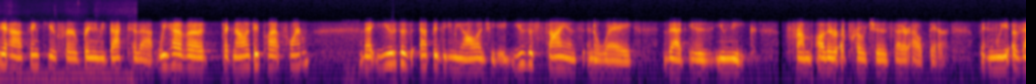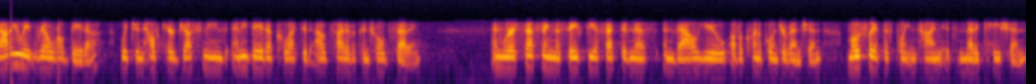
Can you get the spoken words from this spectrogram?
Yeah, thank you for bringing me back to that. We have a technology platform that uses epidemiology. It uses science in a way that is unique from other approaches that are out there. And we evaluate real world data, which in healthcare just means any data collected outside of a controlled setting and we're assessing the safety, effectiveness, and value of a clinical intervention. Mostly at this point in time, it's medications.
